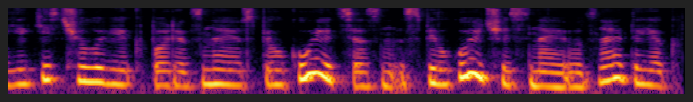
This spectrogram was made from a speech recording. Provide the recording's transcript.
Якийсь чоловік поряд з нею спілкується, спілкуючись з нею, от знаєте, як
